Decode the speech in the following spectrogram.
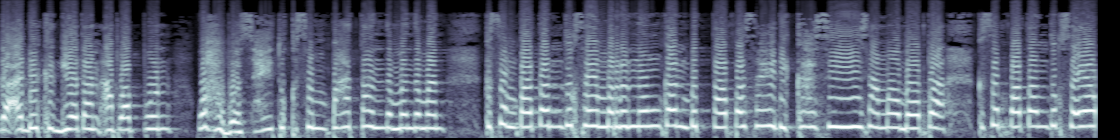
nggak ada kegiatan apa pun. Wah, buat saya itu kesempatan, teman-teman. Kesempatan untuk saya merenungkan betapa saya dikasih sama Bapak. Kesempatan untuk saya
